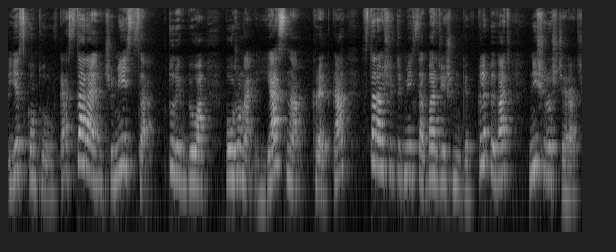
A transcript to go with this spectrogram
jest konturówka, starając się miejsca, w których była położona jasna kredka, staram się w tych miejscach bardziej szminkę wklepywać niż rozcierać.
